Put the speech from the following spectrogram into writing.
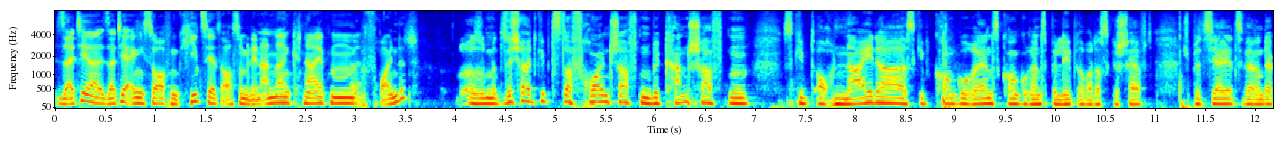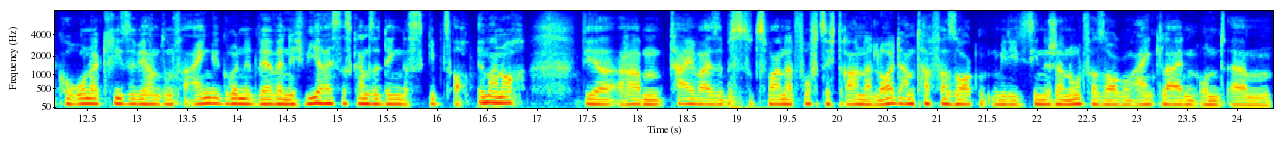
seid ihr, seid ihr eigentlich so auf dem Kiez jetzt auch so mit den anderen Kneipen ja. befreundet? Also mit Sicherheit gibt es da Freundschaften, Bekanntschaften. Es gibt auch Neider, es gibt Konkurrenz. Konkurrenz belebt aber das Geschäft. Speziell jetzt während der Corona-Krise. Wir haben so einen Verein gegründet. Wer, wenn nicht wie, heißt das ganze Ding. Das gibt's auch immer noch. Wir haben teilweise bis zu 250, 300 Leute am Tag versorgt mit medizinischer Notversorgung, Einkleiden und ähm,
